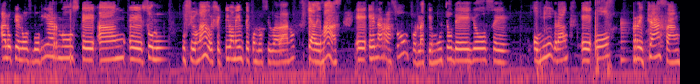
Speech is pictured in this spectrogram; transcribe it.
a lo que los gobiernos eh, han solucionado fusionado efectivamente con los ciudadanos, que además eh, es la razón por la que muchos de ellos eh, o migran eh, o rechazan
